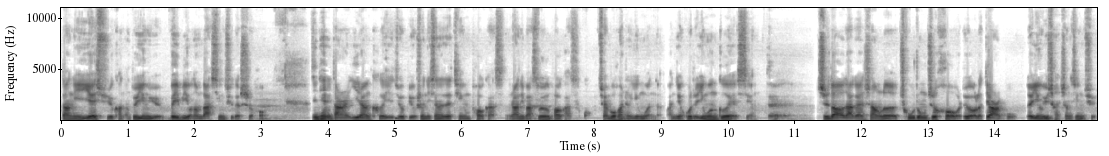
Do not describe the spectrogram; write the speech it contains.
当你也许可能对英语未必有那么大兴趣的时候，嗯今天你当然依然可以，就比如说你现在在听 podcast，然后你把所有的 podcast 全部换成英文的环境，或者英文歌也行。对直到大概上了初中之后，就有了第二步对英语产生兴趣。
